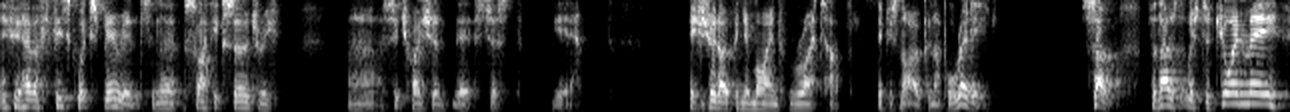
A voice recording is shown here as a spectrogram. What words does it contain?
If you have a physical experience in a psychic surgery uh, situation, it's just, yeah, it should open your mind right up if it's not open up already. So, for those that wish to join me,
